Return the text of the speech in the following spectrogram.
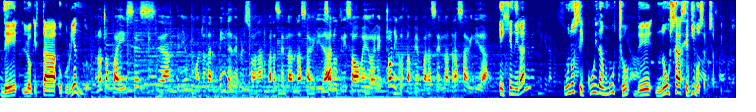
de lo que está ocurriendo. En otros países se han tenido que contratar miles de personas para hacer la trazabilidad. Se han utilizado medios electrónicos también para hacer la trazabilidad. En general, uno se cuida mucho de no usar adjetivos en los artículos.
